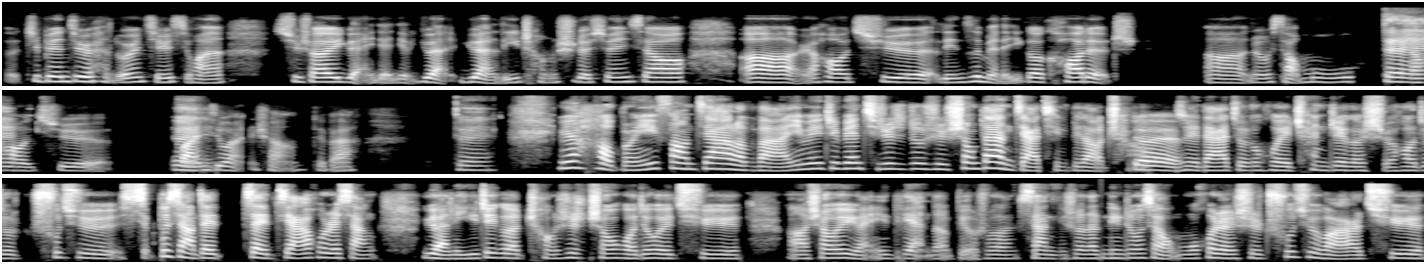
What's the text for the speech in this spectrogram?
呃，这边就是很多人其实喜欢去稍微远一点，就远远离城市的喧嚣，呃，然后去林子里面的一个 cottage，呃，那种小木屋，对然，后去玩几。晚上，对吧？对，因为好不容易放假了吧？因为这边其实就是圣诞假期比较长，对所以大家就会趁这个时候就出去，想不想在在家或者想远离这个城市生活，就会去啊、稍微远一点的，比如说像你说的林中小屋，或者是出去玩儿去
